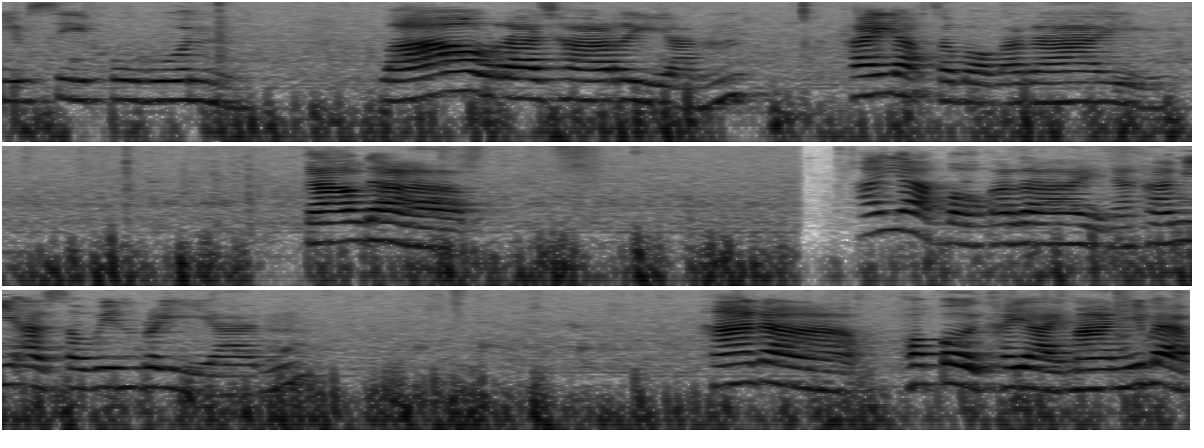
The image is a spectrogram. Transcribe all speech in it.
ยิปซีคูบุญว้าว ราชาเหรียญไพ่อยากจะบอกอะไรก้าวดาบ อยากบอกอะไรนะคะ มีอัศวินเหรียญห้าดาบ พอเปิดขยายมานี่แบบ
